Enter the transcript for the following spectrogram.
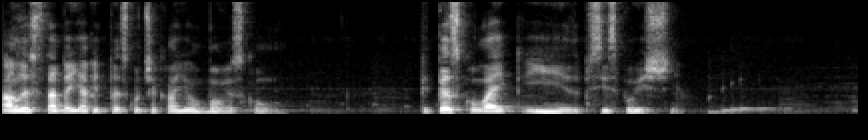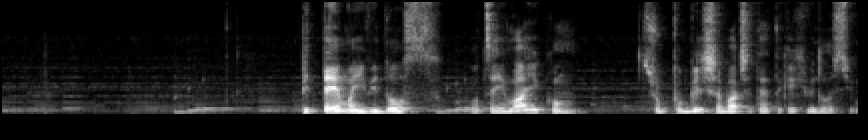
Але з тебе я підписку чекаю обов'язково. Підписку, лайк і всі сповіщення. Підтримай відос оцей лайком, щоб побільше бачити таких відосів.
